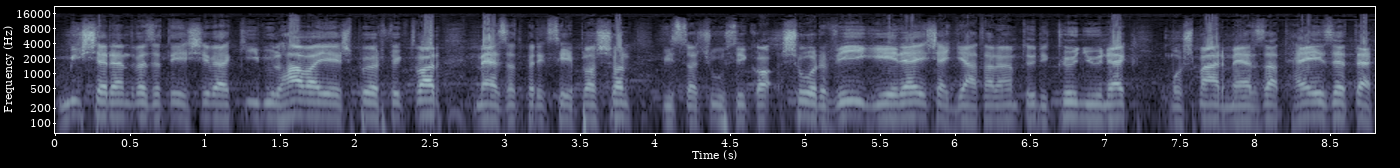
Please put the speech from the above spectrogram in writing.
Michelin vezetésével kívül Hawaii és Perfect van, Merzat pedig szép lassan visszacsúszik a sor végére, és egyáltalán nem tűnik könnyűnek most már Merzat helyzete.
